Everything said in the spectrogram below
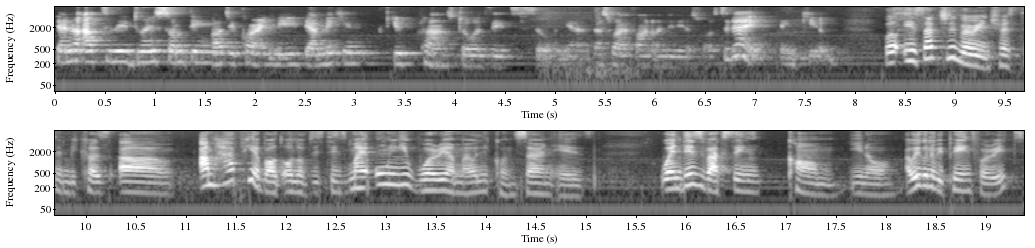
they're not actively doing something about it currently, they are making huge plans towards it. So, yeah, that's what I found on the news for today. Thank you. Well, it's actually very interesting because um, I'm happy about all of these things. My only worry and my only concern is when this vaccine come, you know, are we going to be paying for it?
